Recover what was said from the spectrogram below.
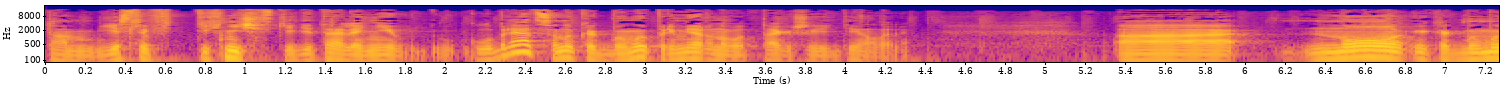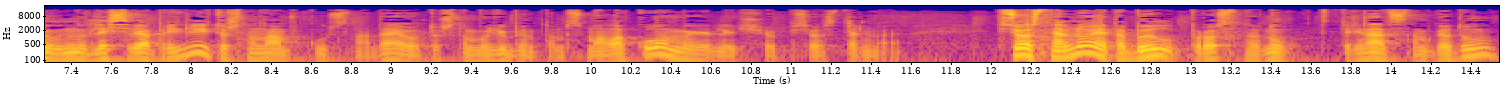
там, если в технические детали не углубляться, ну, как бы мы примерно вот так же и делали. А, но и как бы мы ну, для себя определили то, что нам вкусно, да, и вот то, что мы любим там с молоком или еще все остальное. Все остальное это был просто, ну, в 2013 году,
